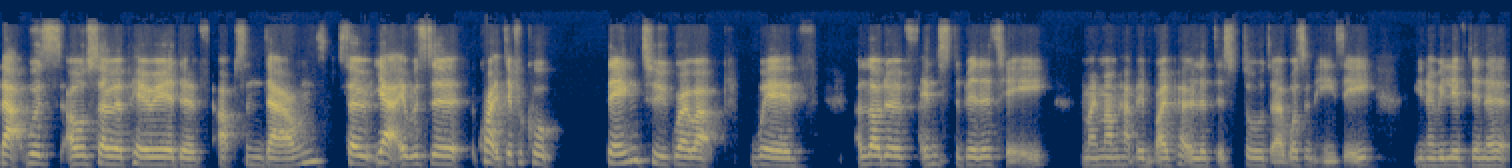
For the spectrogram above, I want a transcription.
That was also a period of ups and downs. So yeah, it was a quite a difficult thing to grow up with a lot of instability. My mum having bipolar disorder wasn't easy. You know, we lived in a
